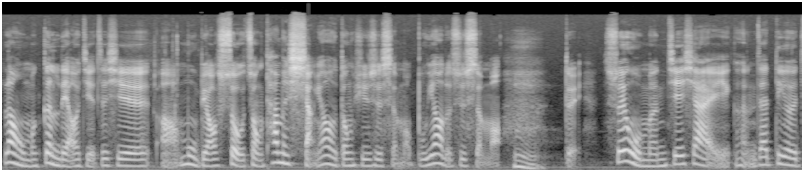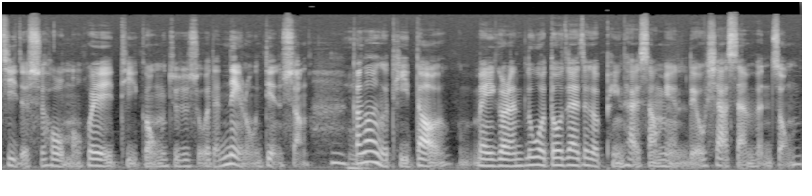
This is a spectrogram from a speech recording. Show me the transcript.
让我们更了解这些啊、呃、目标受众，他们想要的东西是什么，不要的是什么。嗯。对，所以，我们接下来也可能在第二季的时候，我们会提供就是所谓的内容电商。嗯、刚刚有提到，每个人如果都在这个平台上面留下三分钟，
